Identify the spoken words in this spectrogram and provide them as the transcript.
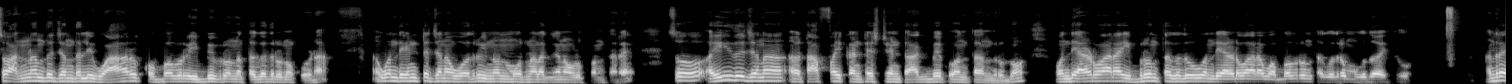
ಸೊ ಹನ್ನೊಂದು ಜನದಲ್ಲಿ ವಾರಕ್ಕೊಬ್ಬೊಬ್ರು ಇಬ್ಬಿಬ್ರನ್ನ ತೆಗೆದ್ರು ಕೂಡ, ಒಂದ್ ಎಂಟು ಜನ ಹೋದ್ರು, ಇನ್ನೊಂದ್ ಮೂರ್ ನಾಲ್ಕು ಜನ ಉಳ್ಕೊಂತಾರೆ. ಸೊ ಐದು ಜನ ಟಾಪ್ ಫೈವ್ ಕಂಟೆಸ್ಟೆಂಟ್ ಆಗ್ಬೇಕು ಅಂತ ಅಂದ್ರು ಒಂದ್ ಎರಡ್ ವಾರ ಇಬ್ರನ್ ತೆಗೆದು, ಒಂದ್ ಎರಡ್ ವಾರ ಒಬ್ಬೊಬ್ರನ್ ತೆಗೆದ್ರು ಮುಗಿದೋಯ್ತು. ಅಂದ್ರೆ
